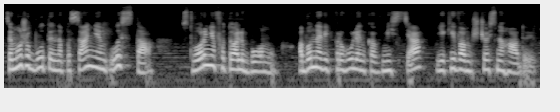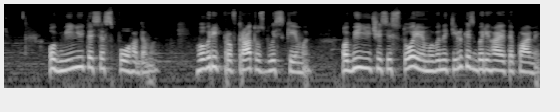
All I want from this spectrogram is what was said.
Це може бути написання листа, створення фотоальбому або навіть прогулянка в місця, які вам щось нагадують. Обмінюйтеся спогадами. Говоріть про втрату з близькими. Обмінюючись історіями, ви не тільки зберігаєте пам'ять,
